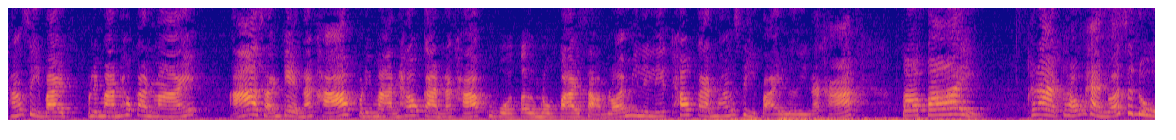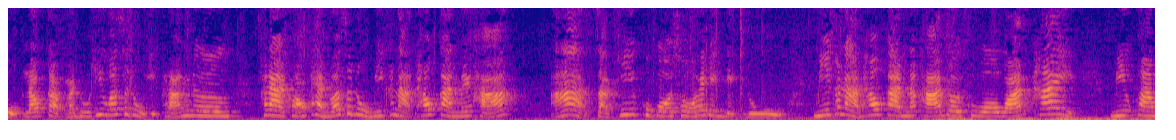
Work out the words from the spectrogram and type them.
ทั้ง 4 ใบปริมาณเท่ากันไหมอ่าสังเกตนะคะ ปริมาณเท่ากันนะคะครูโบเติมลงไป 300มิลลิลิตรเท่ากันทั้ง 4 ใบเลยนะคะ ต่อไป ขนาดของแผ่นวัสดุเรากลับมาดูที่วัสดุอีกครั้งหนึ่งขนาดของแผ่นวัสดุมีขนาดเท่ากันไหมคะอ่าจากที่ครูโบโชว์ให้เด็กๆดู มีขนาดเท่ากันนะคะ โดยครูวัดให้มีความ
